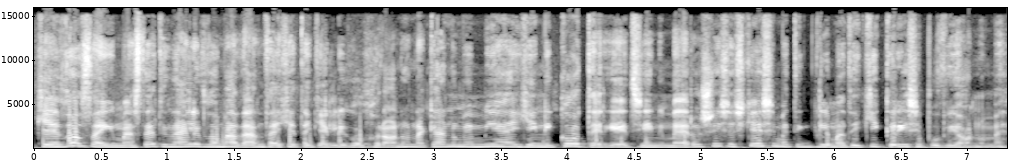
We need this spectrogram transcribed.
Και εδώ θα είμαστε την άλλη εβδομάδα, αν θα έχετε και λίγο χρόνο, να κάνουμε μια γενικότερη έτσι, ενημέρωση σε σχέση με την κλιματική κρίση που βιώνουμε.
